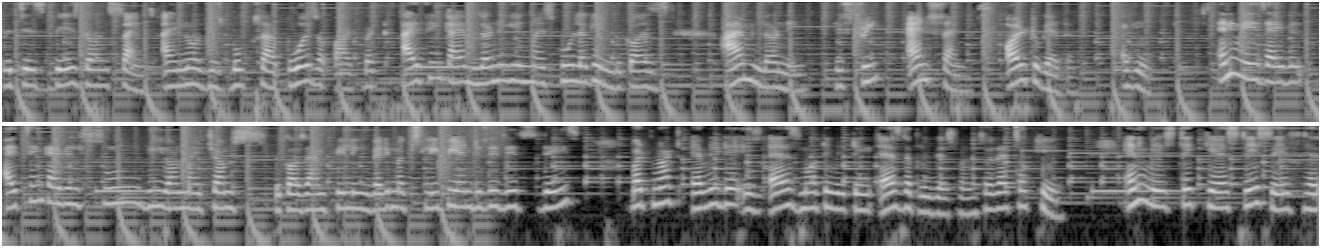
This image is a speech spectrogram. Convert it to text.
which is based on science. I know these books are poles apart, but I think I am learning in my school again because I am learning history and science all together again. Anyways i will i think i will soon be on my chums because i'm feeling very much sleepy and dizzy these days. But not every day is as motivating as the previous one so that's okay. Anyways take care stay safe he-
